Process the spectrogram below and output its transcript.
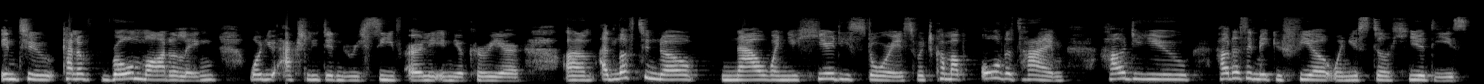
into kind of role modeling what you actually didn't receive early in your career. Um, I'd love to know now when you hear these stories, which come up all the time, how do you, how does it make you feel when you still hear these?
